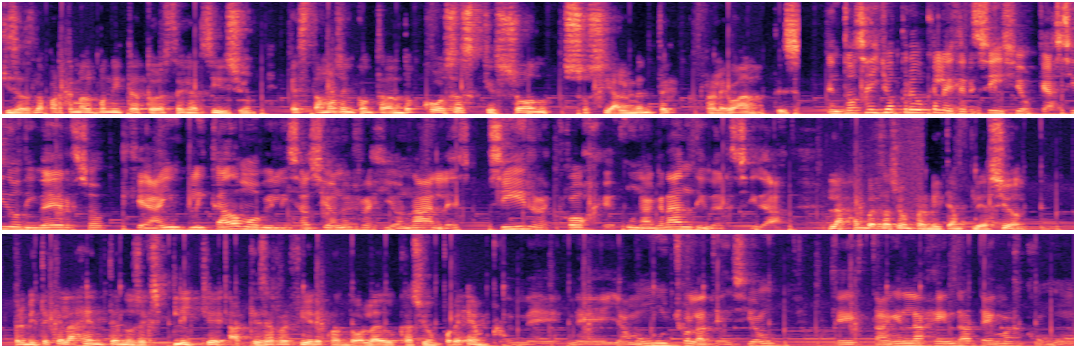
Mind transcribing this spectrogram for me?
quizás la parte más bonita de todo este ejercicio, estamos encontrando cosas que son socialmente relevantes. Entonces yo creo que el ejercicio, que ha sido diverso, que ha implicado movilizaciones regionales, sí recoge una gran diversidad. La conversación permite ampliación permite que la gente nos explique a qué se refiere cuando habla de educación, por ejemplo. Me, me, llamó mucho la atención que están en la agenda temas como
